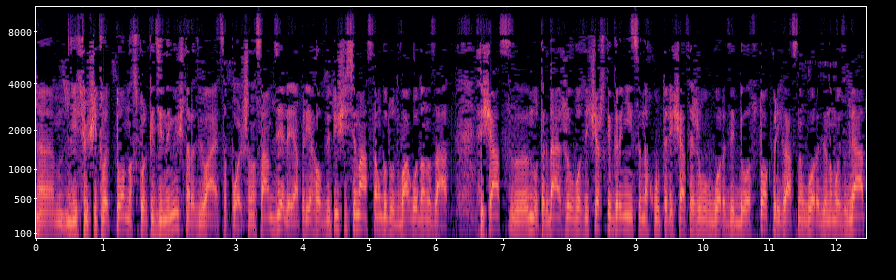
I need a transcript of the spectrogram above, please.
э, если учитывать то, насколько динамично развивается Польша. На самом деле, я приехал в 2017 году, два года назад. Сейчас, ну, тогда я жил возле чешской границы на хуторе, сейчас я живу в городе городе Белосток, прекрасном городе, на мой взгляд.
